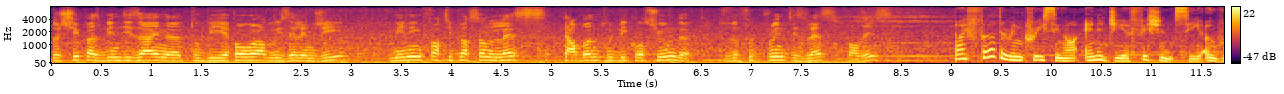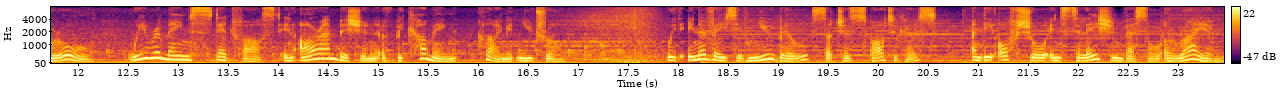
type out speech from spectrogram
The ship has been designed uh, to be powered with LNG, meaning 40% less carbon will be consumed, so the footprint is less for this. By further increasing our energy efficiency overall, we remain steadfast in our ambition of becoming climate neutral. With innovative new builds such as Spartacus and the offshore installation vessel Orion,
